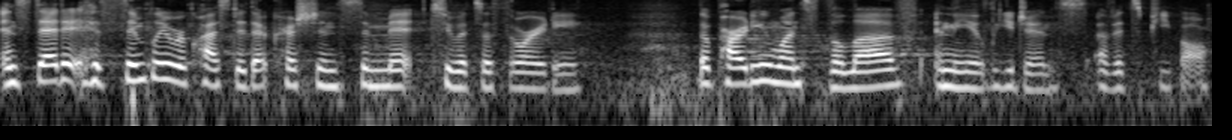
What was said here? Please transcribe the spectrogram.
Instead, it has simply requested that Christians submit to its authority. The party wants the love and the allegiance of its people.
